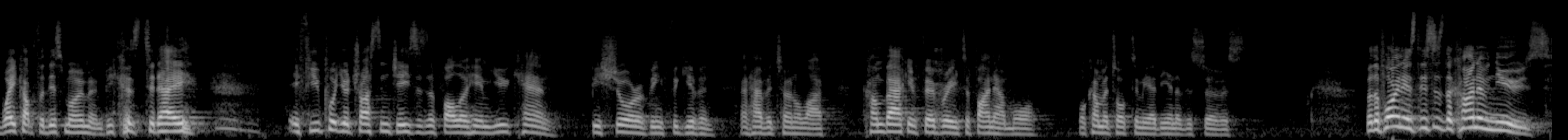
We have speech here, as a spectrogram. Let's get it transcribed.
wake up for this moment because today, if you put your trust in Jesus and follow Him, you can be sure of being forgiven and have eternal life. Come back in February to find out more, or come and talk to me at the end of the service. But the point is, this is the kind of news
